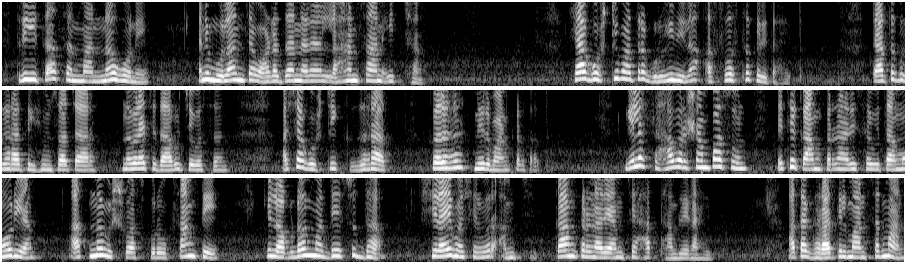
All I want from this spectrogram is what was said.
स्त्रीचा सन्मान न होणे आणि मुलांच्या वाढत जाणाऱ्या लहान सहान इच्छा ह्या गोष्टी मात्र गृहिणीला अस्वस्थ करीत आहेत. त्यातच घरातील हिंसाचार नवऱ्याचे दारूचे व्यसन अशा गोष्टी घरात कलह निर्माण करतात. गेल्या सहा वर्षांपासून येथे काम करणारी सविता मौर्य आत्मविश्वासपूर्वक सांगते की लॉकडाऊनमध्ये सुद्धा शिलाई मशीनवर आमचे काम करणारे आमचे हात थांबले नाहीत. आता घरातील मानसन्मान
